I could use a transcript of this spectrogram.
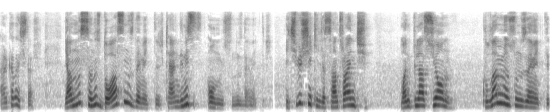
Arkadaşlar. Yalnızsanız doğalsınız demektir. Kendiniz olmuşsunuz demektir. Hiçbir şekilde satranç, manipülasyon kullanmıyorsunuz demektir.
